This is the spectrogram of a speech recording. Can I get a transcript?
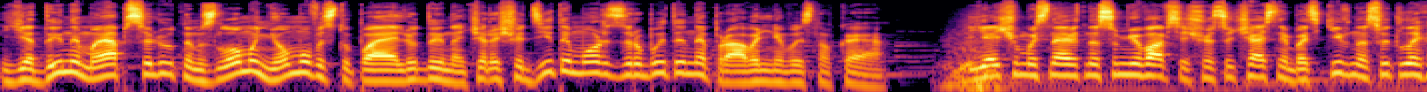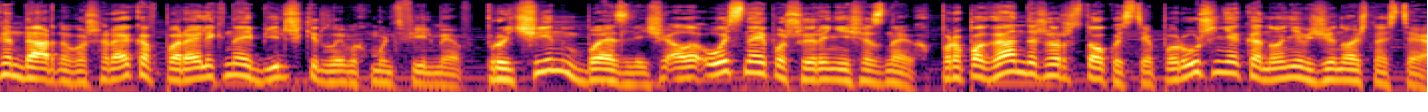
Єдиним і абсолютним злом у ньому виступає людина, через що діти можуть зробити неправильні висновки. Я чомусь навіть не сумнівався, що сучасні батьки внесуть легендарного Шрека в перелік найбільш шкідливих мультфільмів. Причин безліч, але ось найпоширеніші з них: пропаганда жорстокості, порушення канонів жіночності,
